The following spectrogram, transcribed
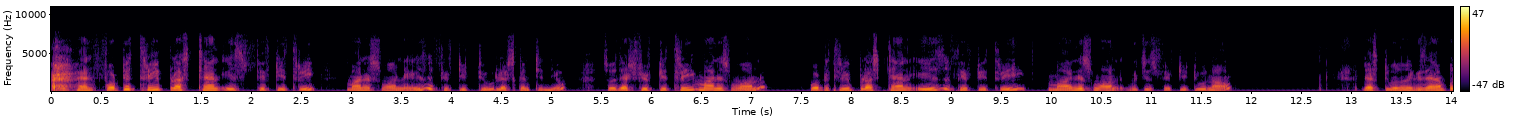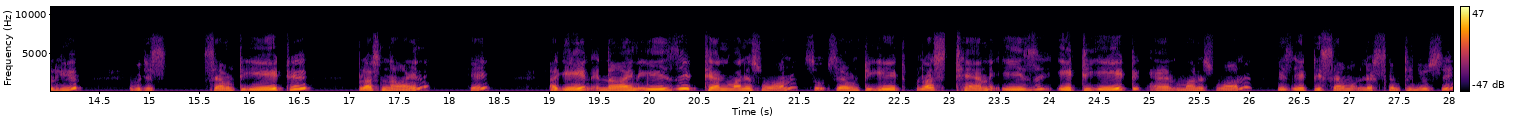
and 43 plus 10 is 53 minus 1 is 52 let's continue. So that's 53 minus 1 43 plus 10 is 53 minus 1 which is 52 now let's do another example here which is 78 plus 9 okay? Again 9 is 10 minus 1 so 78 plus 10 is 88 and minus 1 is 87 let's continue see?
